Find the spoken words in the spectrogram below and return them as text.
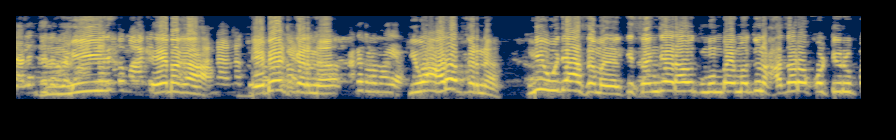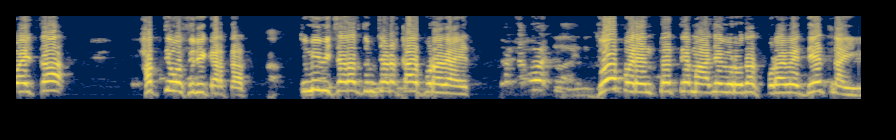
चॅलेंज दिलं मी हे बघा डिबेट करणं किंवा आरोप करणं मी उद्या असं म्हणेल की संजय राऊत मुंबईमधून हजारो कोटी रुपयाचा हप्ते वसुली करतात. तुम्ही विचारा तुमच्याकडे काय पुरावे आहेत? जोपर्यंत ते माझ्या विरोधात पुरावे देत नाही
